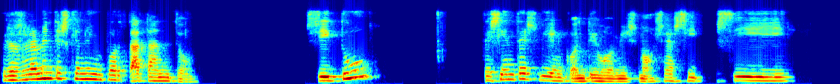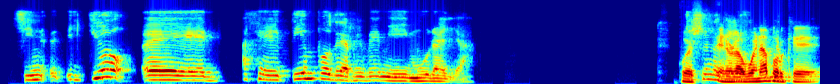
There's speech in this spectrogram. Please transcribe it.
pero realmente es que no importa tanto. Si tú te sientes bien contigo mismo, o sea, si, si, si yo eh, hace tiempo derribé mi muralla. Pues no enhorabuena decir- porque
